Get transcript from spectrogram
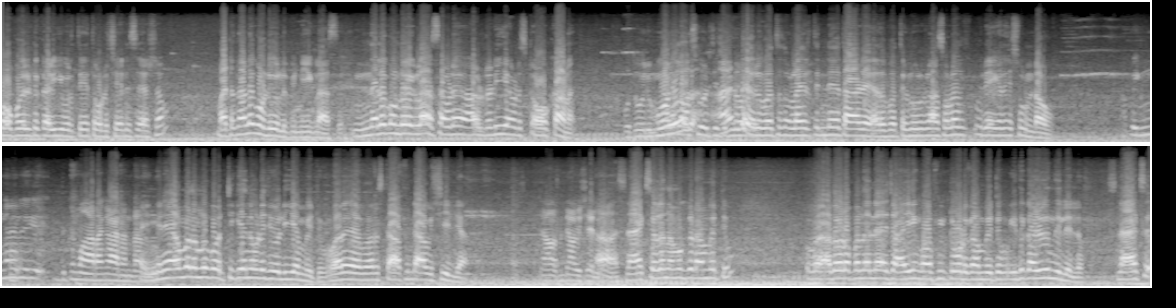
സോപ്പിലിട്ട് കഴുകി വൃത്തിയായി തുടച്ചതിന് ശേഷം മറ്റന്നാളെ കൊണ്ടുപോയുള്ളൂ. പിന്നെ ഈ ക്ലാസ് ഇന്നലെ കൊണ്ടുപോയ ക്ലാസ് അവിടെ ഓൾറെഡി അവിടെ സ്റ്റോക്കാണ് ഒരു പത്ത് തൊള്ളായിരത്തിന്റെ താഴെ. അത് പത്ത് എണ്ണൂറ് ക്ലാസ്സോളം ഒരു ഏകദേശം ഉണ്ടാവും. ഇങ്ങനെയാകുമ്പോൾ നമുക്ക് ഒറ്റയ്ക്ക് തന്നെ ഇവിടെ ജോലി ചെയ്യാൻ പറ്റും. വേറെ വേറെ സ്റ്റാഫിന്റെ ആവശ്യമില്ല. സ്നാക്സുകൾ നമുക്ക് ഇടാൻ പറ്റും. അതോടൊപ്പം തന്നെ ചായയും കോഫി ഇട്ട് കൊടുക്കാൻ പറ്റും. ഇത് കഴിയുന്നില്ലല്ലോ. സ്നാക്സ്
